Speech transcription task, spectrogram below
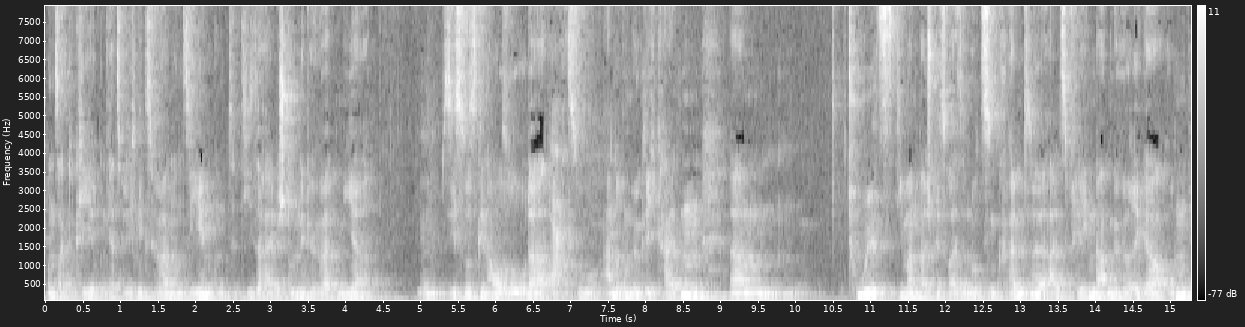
und sagt, okay, und jetzt will ich nichts hören und sehen und diese halbe Stunde gehört mir. Mhm. Siehst du es genauso oder ja. hast du andere Möglichkeiten, ähm, Tools, die man beispielsweise nutzen könnte als pflegender Angehöriger, um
